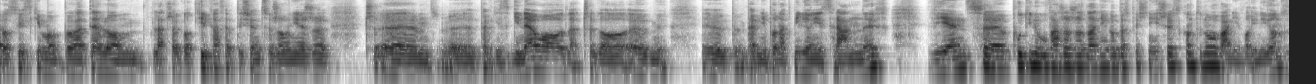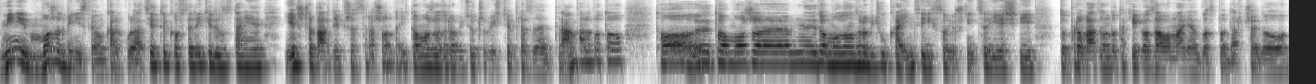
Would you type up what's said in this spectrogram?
rosyjskim obywatelom, dlaczego kilkaset tysięcy żołnierzy pewnie zginęło, dlaczego pewnie ponad milion jest rannych, więc e, Putin uważa, że dla niego bezpieczniejsze jest kontynuowanie wojny. I on zmieni, może zmienić swoją kalkulację tylko wtedy, kiedy zostanie jeszcze bardziej przestraszony. I to może zrobić oczywiście prezydent Trump, albo to, to, to, może, to mogą zrobić Ukraińcy i ich sojusznicy, jeśli doprowadzą do takiego załamania gospodarczego,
